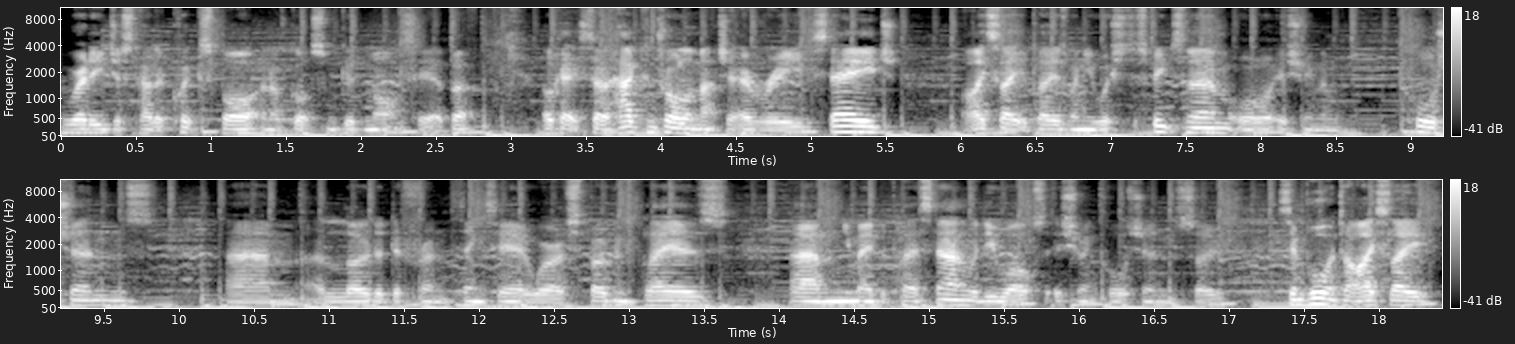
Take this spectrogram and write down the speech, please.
already just had a quick spot and I've got some good marks here. But okay, so had control of the match at every stage, isolated players when you wish to speak to them or issuing them cautions. Um, a load of different things here where I've spoken to players. Um, you made the player stand with you whilst issuing cautions. So it's important to isolate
